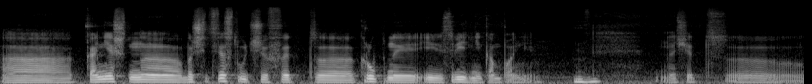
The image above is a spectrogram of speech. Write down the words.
конечно, в большинстве случаев это крупные и средние компании. Угу. Значит, э,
